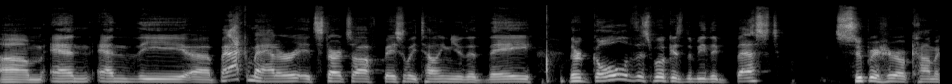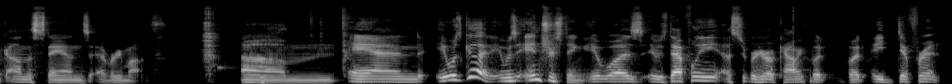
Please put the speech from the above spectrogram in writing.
um and and the uh, back matter it starts off basically telling you that they their goal of this book is to be the best superhero comic on the stands every month. Um and it was good. It was interesting. It was it was definitely a superhero comic but but a different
